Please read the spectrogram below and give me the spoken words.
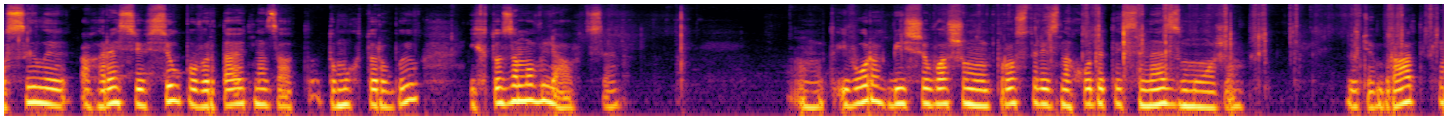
посили, агресію, всю повертають назад. Тому хто робив і хто замовляв це. От. І ворог більше в вашому просторі знаходитись не зможе. Йдуть обратки.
